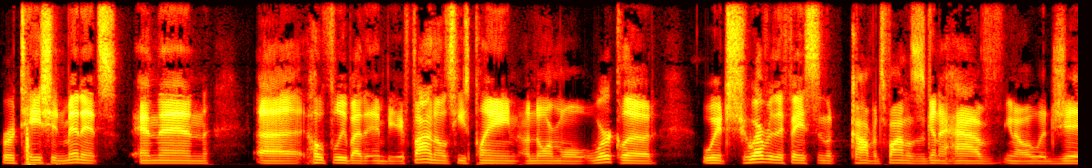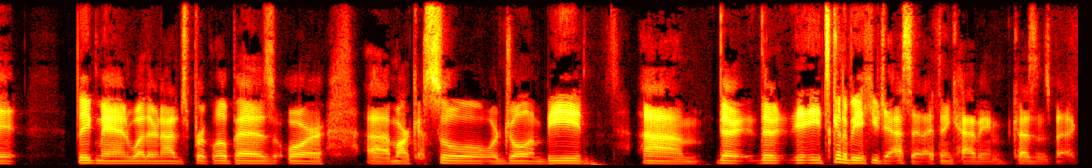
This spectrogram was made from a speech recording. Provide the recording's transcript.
rotation minutes, and then uh, hopefully by the NBA Finals, he's playing a normal workload, which whoever they face in the conference finals is going to have, you know, a legit big man, whether or not it's Brook Lopez or uh, Marc Gasol or Joel Embiid. Um, they're, it's going to be a huge asset, I think, having Cousins back.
